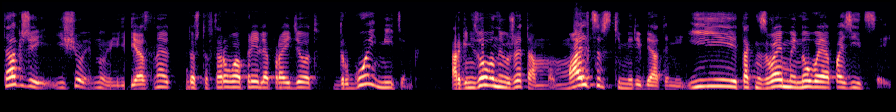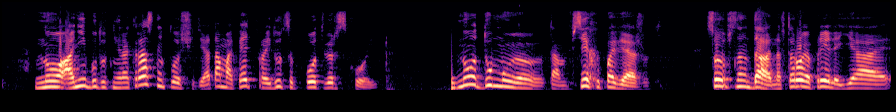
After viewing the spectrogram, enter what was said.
также еще, ну я знаю то, что 2 апреля пройдет другой митинг организованные уже там мальцевскими ребятами и так называемой новой оппозицией. Но они будут не на Красной площади, а там опять пройдутся по Тверской. Но, думаю, там всех и повяжут. Собственно, да, на 2 апреля я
